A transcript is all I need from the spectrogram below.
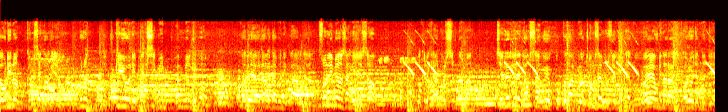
그러니까 우리는 그렇게 생각해요. 물론 그 국회의원이 112한 명이고 거대 여당이다 보니까 그냥 쏠림 현상에 의해서 뭐 그렇게 알고 있습니다만 제대로 된 역사교육, 국고관교육, 정세 분석이 되고 왜 우리나라가 이렇게 어려워졌는지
